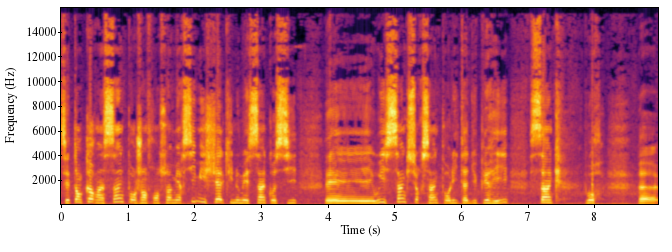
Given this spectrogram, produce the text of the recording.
C'est encore un 5 pour Jean-François. Merci Michel qui nous met 5 aussi. Et oui, 5 sur 5 pour l'Ita du Péry. 5 pour euh,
